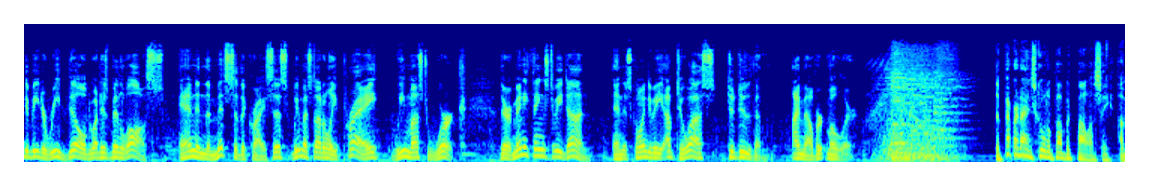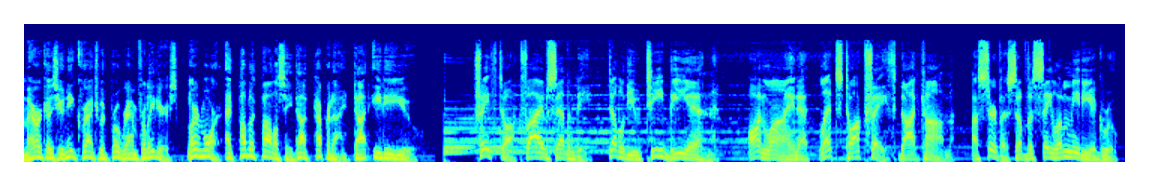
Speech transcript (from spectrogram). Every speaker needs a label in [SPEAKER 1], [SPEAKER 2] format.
[SPEAKER 1] to be to rebuild what has been lost. And in the midst of the crisis, we must not only pray, we must work. There are many things to be done, and it's going to be up to us to do them. I'm Albert Mohler.
[SPEAKER 2] The Pepperdine School of Public Policy, America's unique graduate program for leaders. Learn more at publicpolicy.pepperdine.edu.
[SPEAKER 3] Faith Talk 570, WTBN. Online at letstalkfaith.com, a service of the Salem Media Group.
